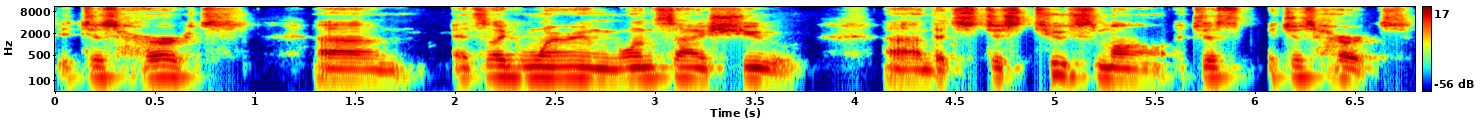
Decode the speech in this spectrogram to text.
it just hurts. Um, it's like wearing one size shoe uh, that's just too small. It just it just hurts.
